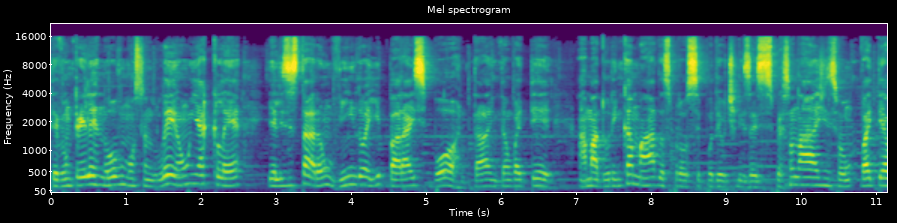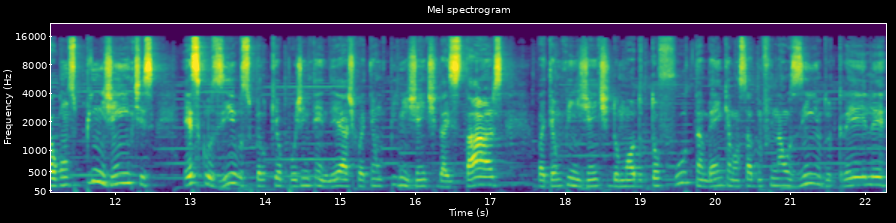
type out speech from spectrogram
teve um trailer novo mostrando o Leon e a Claire eles estarão vindo aí para Iceborne, tá? Então vai ter armadura em camadas para você poder utilizar esses personagens, vai ter alguns pingentes exclusivos, pelo que eu pude entender, acho que vai ter um pingente da Stars, vai ter um pingente do modo Tofu também, que é mostrado no finalzinho do trailer,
